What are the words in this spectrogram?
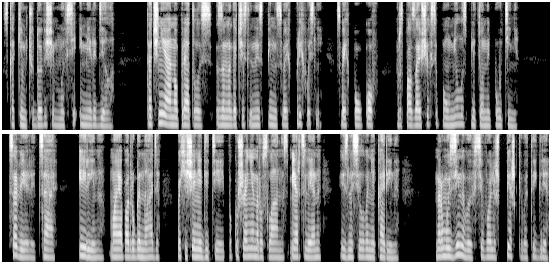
с каким чудовищем мы все имели дело. Точнее, оно пряталось за многочисленные спины своих прихвостней, своих пауков, расползающихся по умело сплетенной паутине. Савелий, царь, Ирина, моя подруга Надя, похищение детей, покушение на Руслана, смерть Лены изнасилование Карины. Нармузиновы всего лишь пешки в этой игре,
